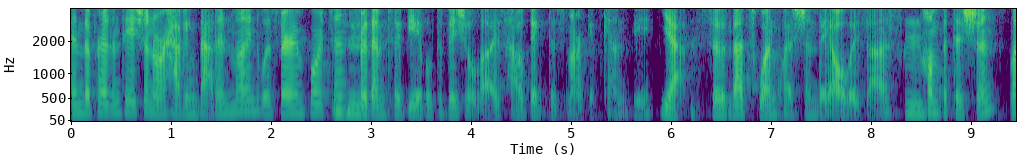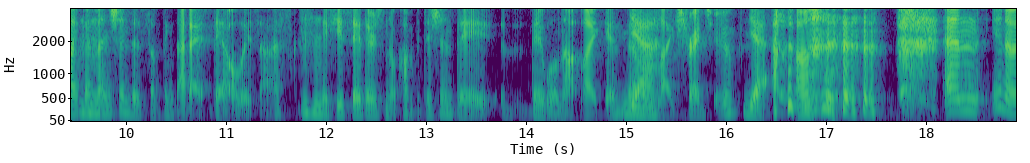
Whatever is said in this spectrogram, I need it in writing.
in the presentation or having that in mind was very important Mm-hmm. for them to be able to visualize how big this market can be. yeah. So that's one question they always ask. Mm. Competition, like Mm-hmm. I mentioned, is something that I, they always ask. If you say there's no competition, they they will not like it. They'll Yeah. like shred you Yeah. and you know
